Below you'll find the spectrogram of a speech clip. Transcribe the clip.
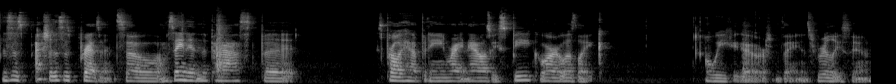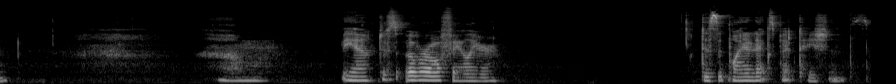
This is actually this is present, so I'm saying it in the past, but it's probably happening right now as we speak, or it was like a week ago or something. It's really soon. Um, yeah, just overall failure. Disappointed expectations.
